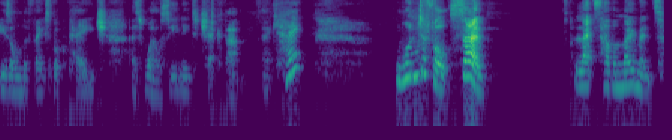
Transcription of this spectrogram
is on the Facebook page as well so you need to check that okay Wonderful. So let's have a moment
